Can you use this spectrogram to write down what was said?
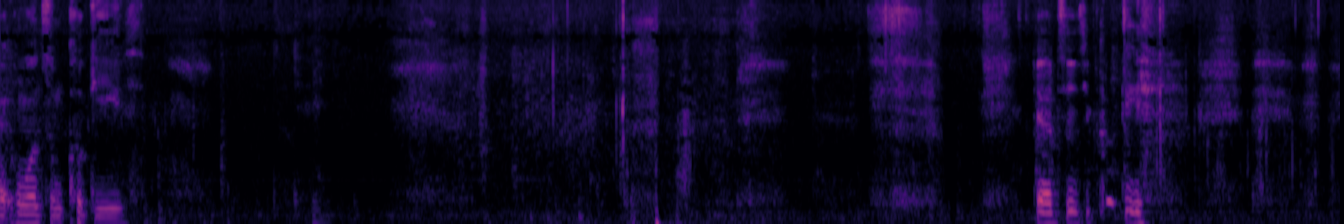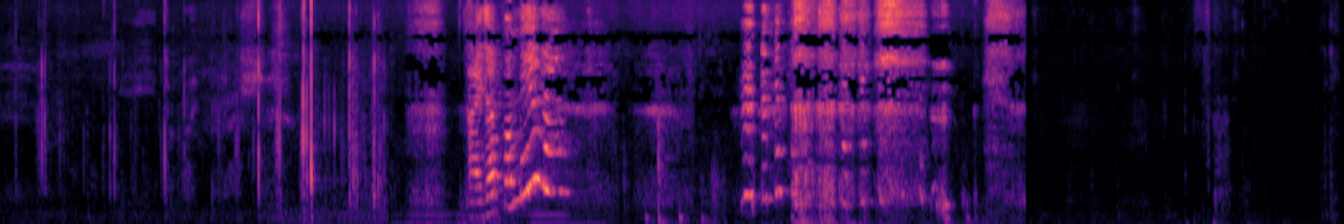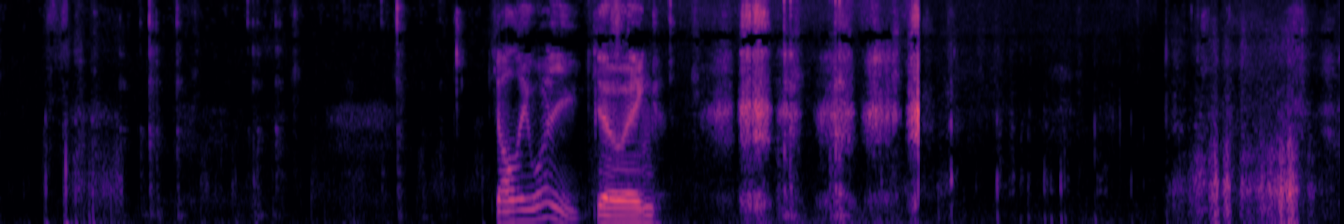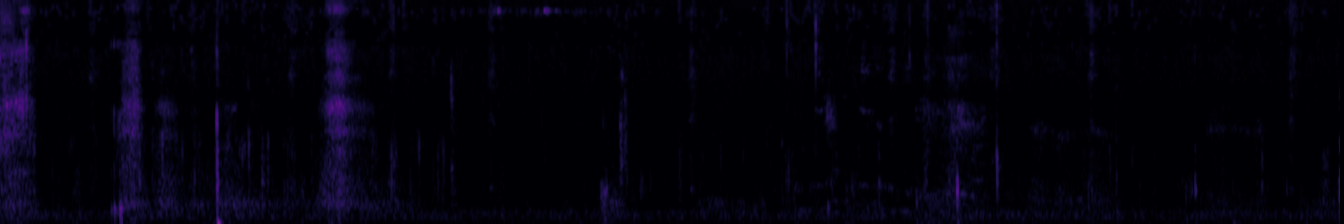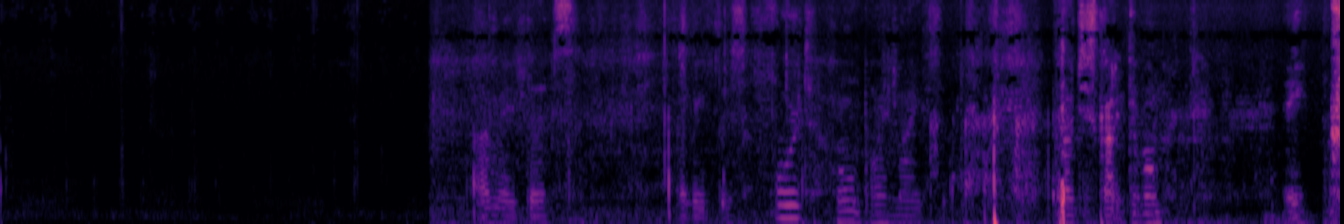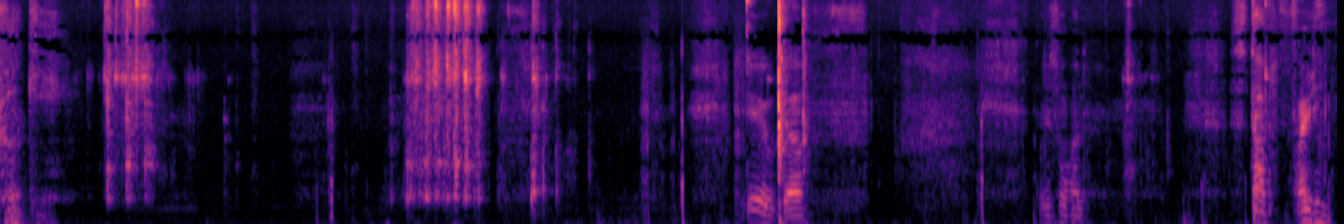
Right, who wants some cookies? That's such a cookie. I got banana. Jolly, what are you doing? I made this. I made this fort home by myself. I just gotta give them a cookie. Here we go. There's one. Stop fighting.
